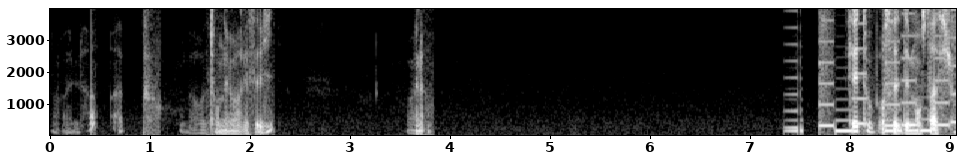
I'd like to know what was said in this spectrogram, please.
Voilà, hop, on va retourner voir les avis. Voilà. C'est tout pour cette démonstration,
